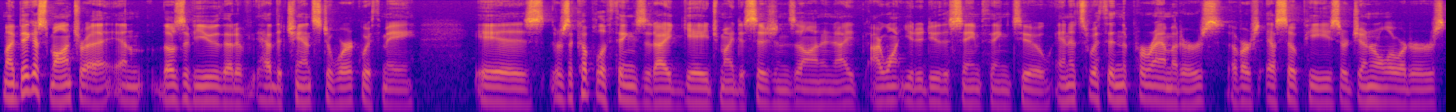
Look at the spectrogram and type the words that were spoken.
my biggest mantra, and those of you that have had the chance to work with me, is there's a couple of things that I gauge my decisions on, and I, I want you to do the same thing too. And it's within the parameters of our SOPs, our general orders,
